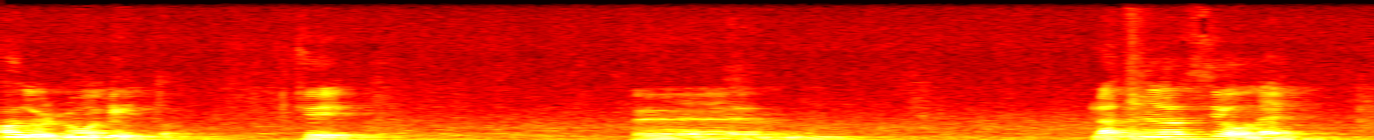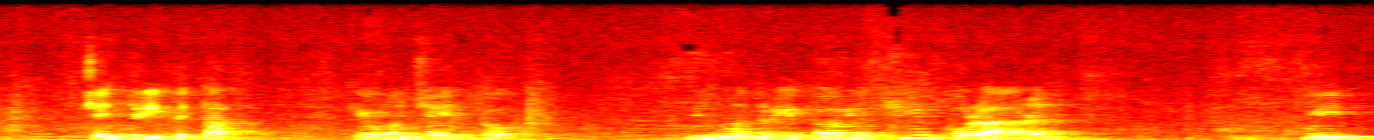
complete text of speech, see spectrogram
Allora, abbiamo detto che ehm, l'accelerazione centripeta, che è un oggetto in una traiettoria circolare, qui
